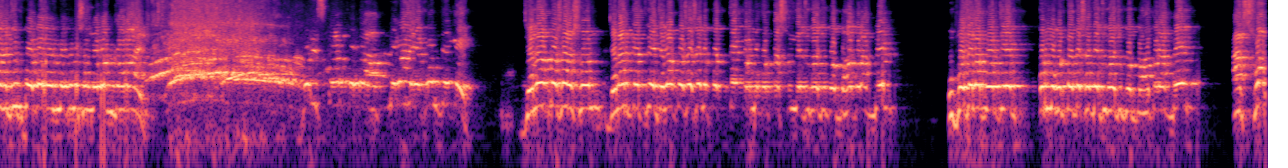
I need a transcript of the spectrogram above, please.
মহাজুট করবে অন্য কোনো সংগঠন নয়। আপনারা এখন থেকে জেলা প্রশাসন, জেলার ক্ষেত্রে জেলা প্রশাসনের প্রত্যেক কর্মকর্তার সঙ্গে যোগাযোগ অব্যাহত রাখবেন। উপজেলা পর্যায়ে কর্মকর্তাদের সাথে যোগাযোগ অব্যাহত রাখবেন। আর সব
